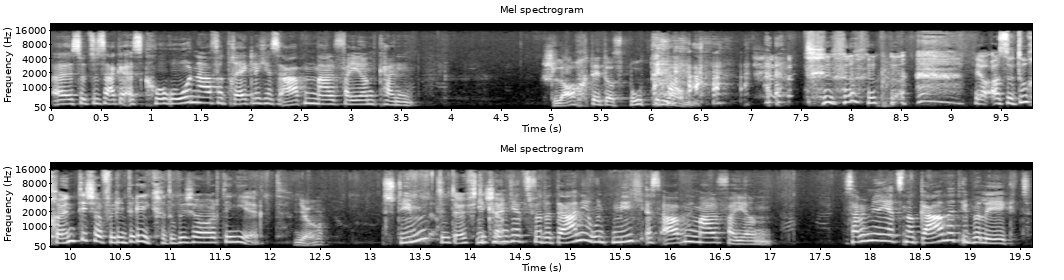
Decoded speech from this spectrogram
äh, sozusagen als Corona-verträgliches Abendmahl feiern kann. Schlachte das Butterlamm. Ja, also du könntest ja, Friederike, du bist ja ordiniert. ja. Stimmt? Du dürftest ich könnte ja. jetzt für den Dani und mich ein Abendmahl feiern. Das habe ich mir jetzt noch gar nicht überlegt.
